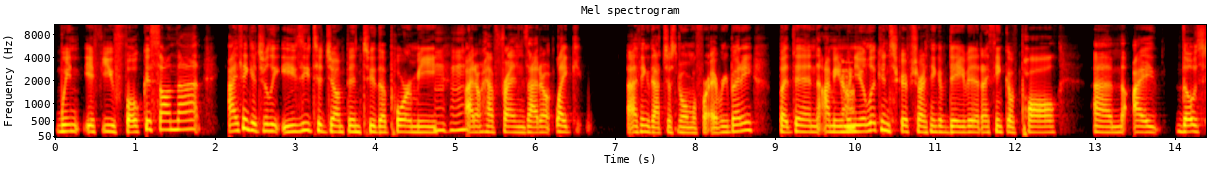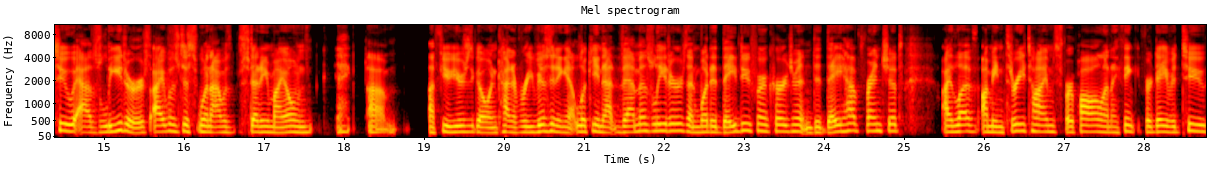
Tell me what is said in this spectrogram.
when if you focus on that, I think it's really easy to jump into the poor me. Mhm. I don't have friends. I don't like I think that's just normal for everybody. But then I mean Yeah. when you look in scripture, I think of David, I think of Paul. Um I those two as leaders, I was just when I was studying my own um a few years ago and kind of revisiting it, looking at them as leaders and what did they do for encouragement and did they have friendships? I love, I mean, three times for Paul, and I think for David too,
